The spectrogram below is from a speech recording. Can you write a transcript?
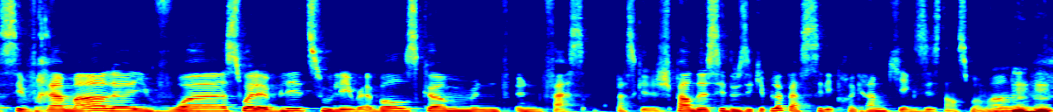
C'est vraiment, là, ils voient soit le Blitz ou les Rebels comme une, une face. Parce que je parle de ces deux équipes-là parce que c'est les programmes qui existent en ce moment. Mm-hmm.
